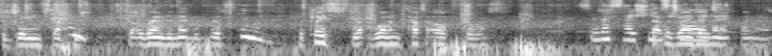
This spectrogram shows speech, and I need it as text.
the green stuff was sort of around the neck. The, on. the police woman cut it off for us. So that's how she That was was around her neck like that.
